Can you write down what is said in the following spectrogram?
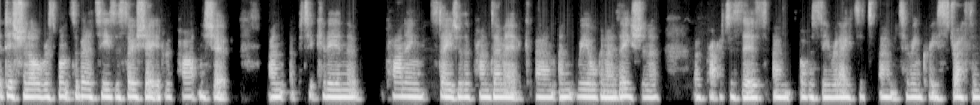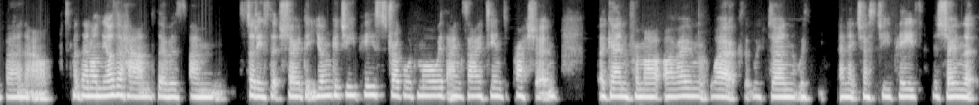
additional responsibilities associated with partnership, and particularly in the planning stage of the pandemic um, and reorganisation of practices, um, obviously related um, to increased stress and burnout. But then on the other hand, there was um, studies that showed that younger GPs struggled more with anxiety and depression. Again, from our, our own work that we've done with NHS GPs, has shown that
